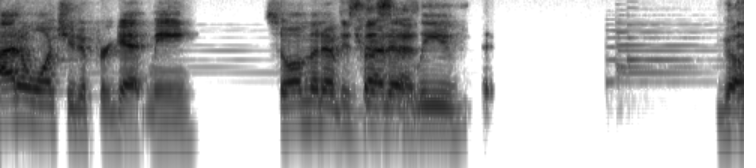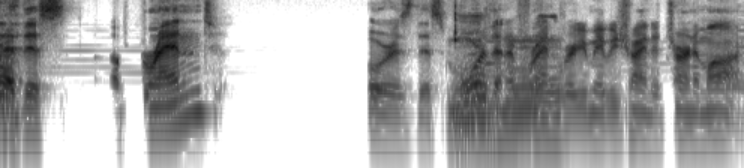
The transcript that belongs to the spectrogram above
I don't want you to forget me, so I'm gonna Is try to a- leave." Go is ahead. this a friend or is this more than a friend Mhm. where you may be trying to turn him on?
